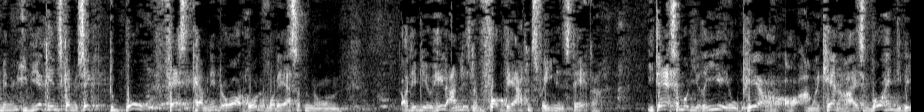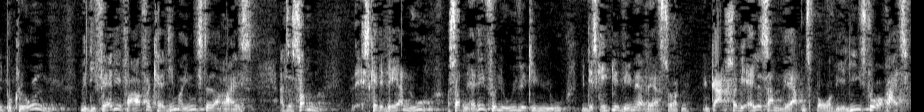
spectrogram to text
Men i virkeligheden skal man ikke du bo fast permanent året rundt, hvor det er sådan nogle... Og det bliver jo helt anderledes, når vi får verdens forenede stater. I dag så må de rige europæere og amerikanere rejse, hvorhen de vil på kloden. Men de fattige fra Afrika, de må ingen steder rejse. Altså sådan skal det være nu, og sådan er det ifølge udviklingen nu, men det skal ikke blive ved med at være sådan. En gang så er vi alle sammen verdensborgere, vi er lige stor ret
